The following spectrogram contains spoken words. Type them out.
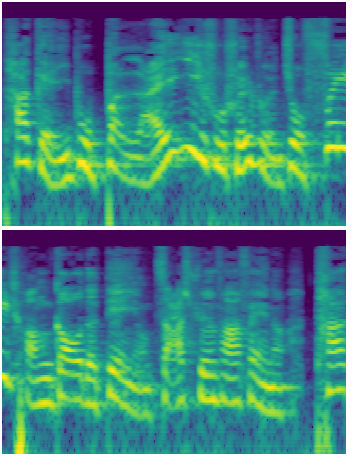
他给一部本来艺术水准就非常高的电影砸宣发费呢？他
